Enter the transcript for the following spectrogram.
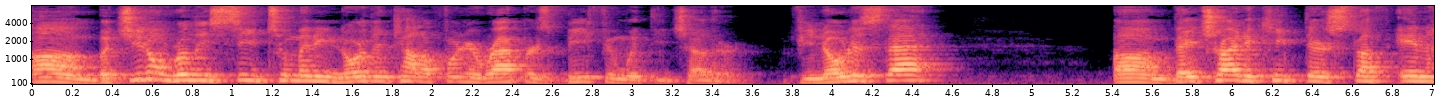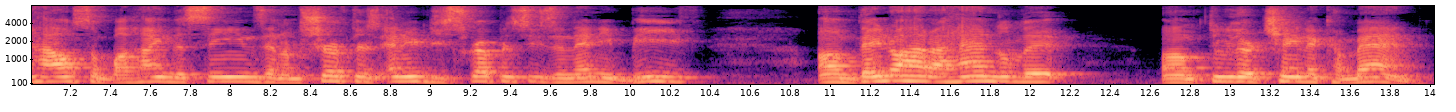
Um, but you don't really see too many Northern California rappers beefing with each other. If you notice that, um, they try to keep their stuff in house and behind the scenes. And I'm sure if there's any discrepancies in any beef, um, they know how to handle it um, through their chain of command.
